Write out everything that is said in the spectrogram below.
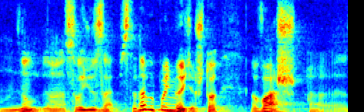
ну, а, свою запись. Тогда вы поймете, что ваш э,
